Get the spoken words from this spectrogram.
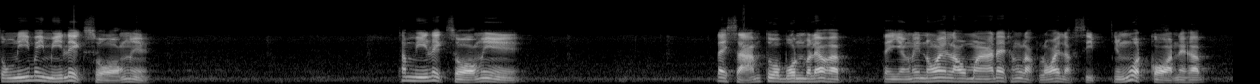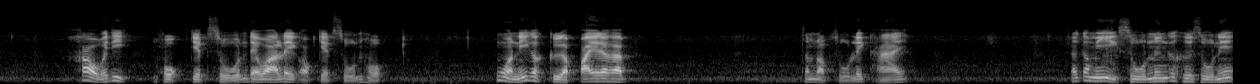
ตรงนี้ไม่มีเลขสองเนี่ย ถ้ามีเลขสองนี่ ได้สามตัวบนไปแล้วครับ แต่อย่างน้อยๆเรามาได้ทั้งหลักร้อยหลักสิบอย่างงวดก่อนนะครับ เข้าไปที่หกเจ็ดศูนย์แต่ว่าเลขออกเจ็ดศูนย์หกงวดนี้ก็เกือบไปแล้วครับสำหรับศูนย์เลขท้าย แล้วก็มีอีกศูนย์หนึ่งก็คือศูนย์นี้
